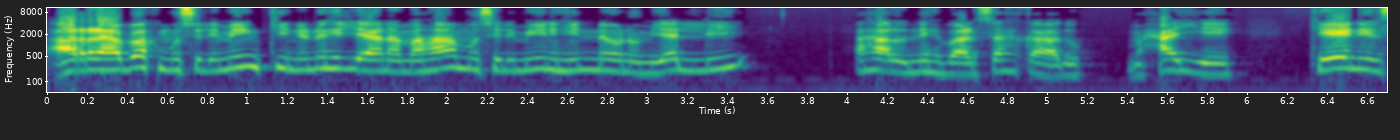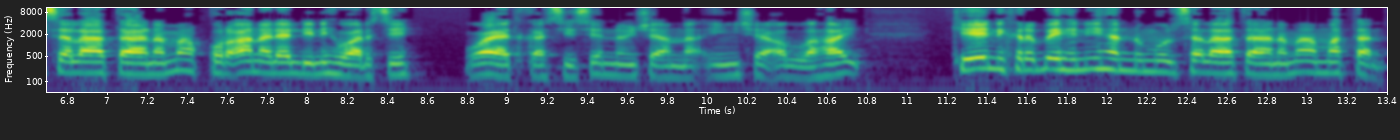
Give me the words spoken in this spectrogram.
الرابك مسلمين كنن هي أنا مها مسلمين هنن يلي أهل نهبر سهكادو. محيي كين الصلاة ما قرآن للي نهورسي وايت كاسيسن إن شاء الله إن شاء الله هاي. كينك ربه نيها النمول صلاة ما متن.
